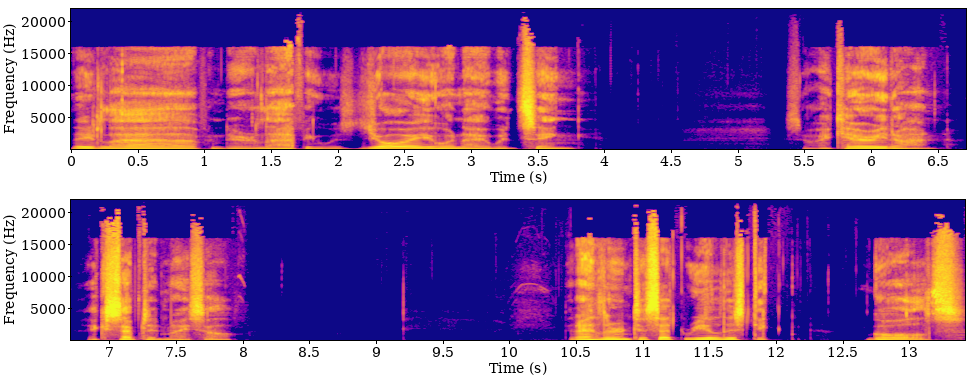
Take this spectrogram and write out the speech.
They'd laugh, and their laughing was joy when I would sing. So I carried on, accepted myself. And I learned to set realistic goals.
